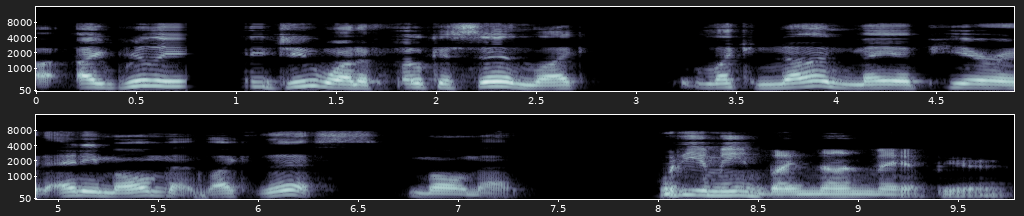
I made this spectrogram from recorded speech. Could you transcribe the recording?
I really do want to focus in like, like none may appear at any moment, like this moment. What do you mean by none may appear?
